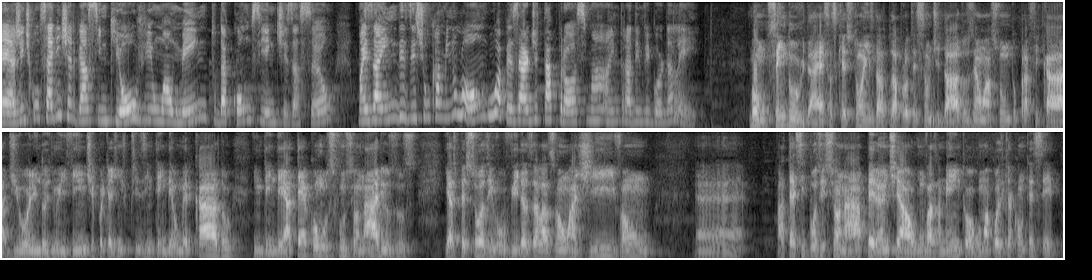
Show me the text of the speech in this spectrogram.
é, a gente consegue enxergar assim que houve um aumento da conscientização, mas ainda existe um caminho longo, apesar de estar próxima à entrada em vigor da lei. Bom, sem dúvida, essas questões da, da proteção de dados é um assunto para ficar de olho em 2020, porque a gente precisa entender o mercado, entender até como os funcionários os, e as pessoas envolvidas elas vão agir, vão é, até se posicionar perante algum vazamento ou alguma coisa que acontecer.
